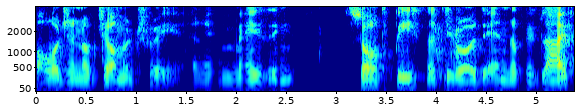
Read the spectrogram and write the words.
Origin of Geometry, an amazing short piece that he wrote at the end of his life,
